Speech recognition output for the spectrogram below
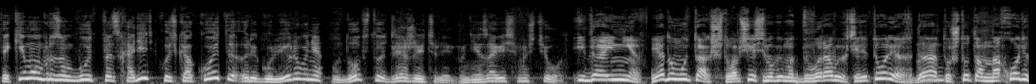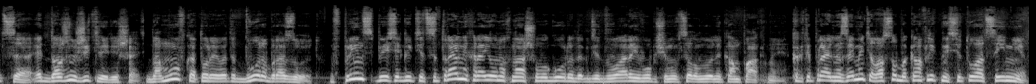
таким образом будет происходить хоть какое-то регулирование удобства для жителей, вне зависимости от. И да, и нет. Я думаю так, что вообще, если мы говорим о дворовых территориях, да, то что там находится, это должны жители решать. Домов, которые этот двор образуют. В принципе, если говорить о центральных районах нашего города, где дворы, в общем и в целом, довольно компактные, как ты правильно заметил, особо конфликтной ситуации нет.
